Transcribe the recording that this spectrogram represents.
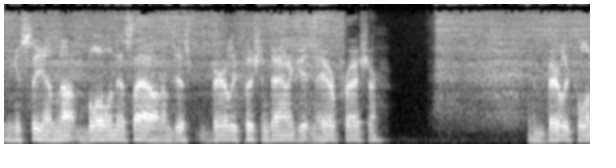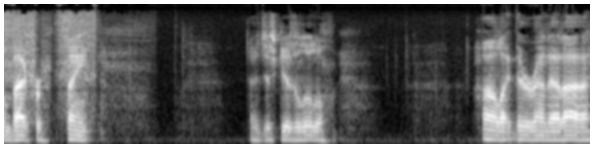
You can see I'm not blowing this out. I'm just barely pushing down, and getting air pressure. And barely pulling back for paint. That just gives a little highlight there around that eye.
